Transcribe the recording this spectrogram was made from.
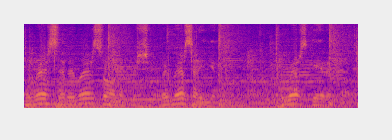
റിവേഴ്സ് റിവേഴ്സ് ആണ് ഫിഷ് റിവേഴ്സ് അടിക്കുന്നു റിവേഴ്സ് ആ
